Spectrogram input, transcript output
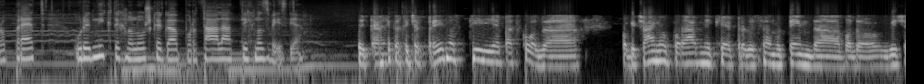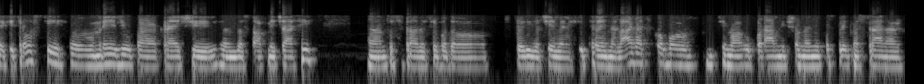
Ropret, urednik tehnološkega portala Tehnozvezdje. Kar se pa tiče prednosti, je pa tako za običajne uporabnike, predvsem v tem, da bodo više hitrosti v mreži, pa krajši dostopni časi. Um, to se pravi, da se bodo stvari začele hitreje nalagati, ko bo recimo, uporabnik šel na neko spletno stran ali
